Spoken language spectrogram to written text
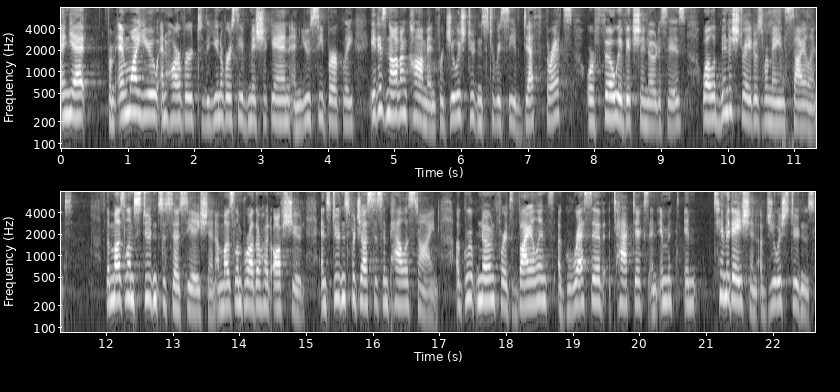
And yet, from NYU and Harvard to the University of Michigan and UC Berkeley, it is not uncommon for Jewish students to receive death threats or faux eviction notices while administrators remain silent the Muslim Students Association, a Muslim Brotherhood offshoot, and Students for Justice in Palestine, a group known for its violence, aggressive tactics, and Im- intimidation of Jewish students,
